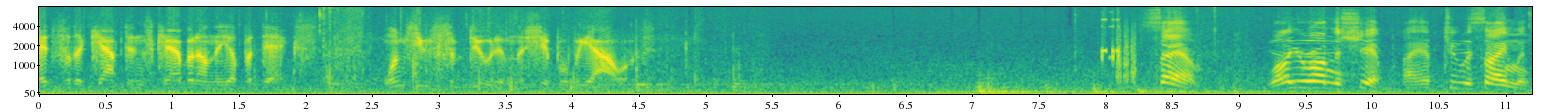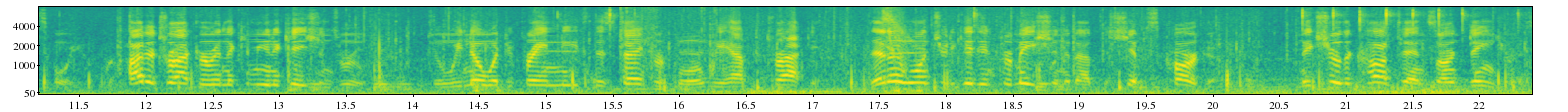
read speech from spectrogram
Head for the captain's cabin on the upper decks. Once you've subdued him, the ship will be ours. Sam, while you're on the ship, I have two assignments for you. Hide a tracker in the communications room. Till we know what Dufresne needs this tanker for, we have to track it. Then I want you to get information about the ship's cargo. Make sure the contents aren't dangerous.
